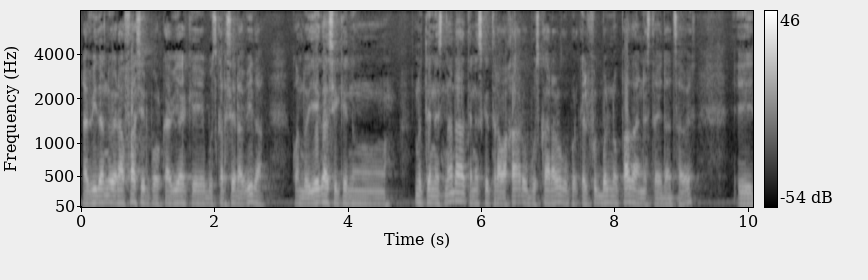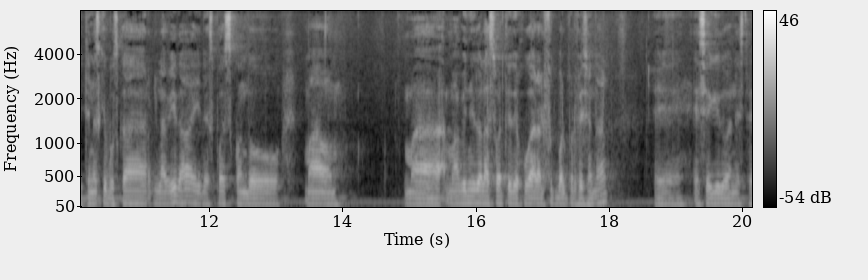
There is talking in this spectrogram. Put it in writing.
La vida no era fácil porque había que buscarse la vida. Cuando llegas y que no, no tienes nada, tienes que trabajar o buscar algo porque el fútbol no paga en esta edad, ¿sabes? Y tienes que buscar la vida y después cuando me ha, me ha- me ha venido la suerte de jugar al fútbol profesional, eh, he seguido en este,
